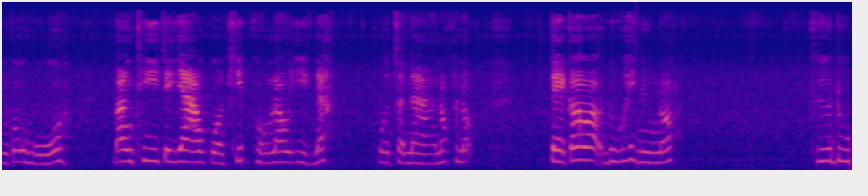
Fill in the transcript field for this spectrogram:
นก็โอ้โห บางทีจะยาวกว่าคลิปของเราอีกนะ โฆษณาเนาะคะเนาะแต่ก็ดูให้หนึ่งเนาะคือดู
